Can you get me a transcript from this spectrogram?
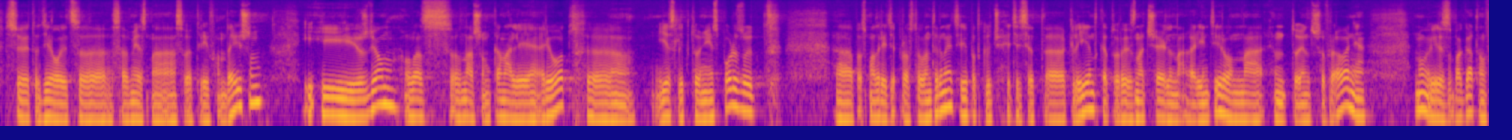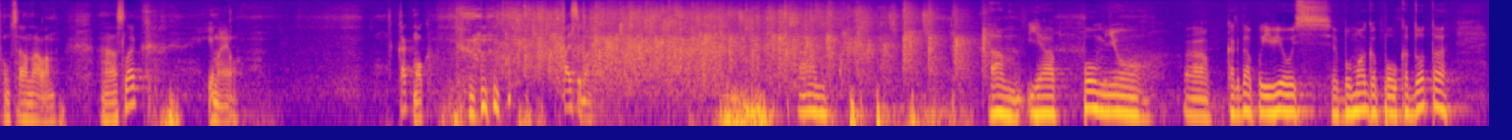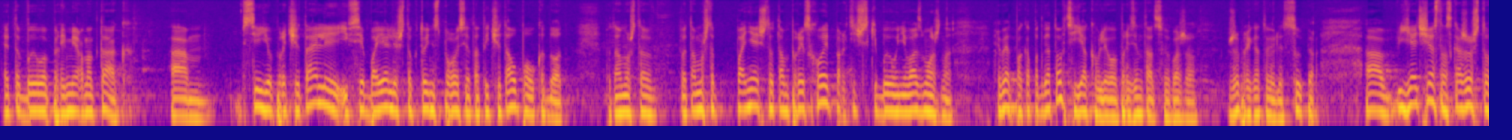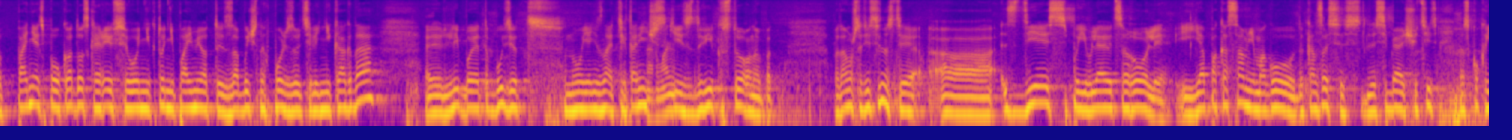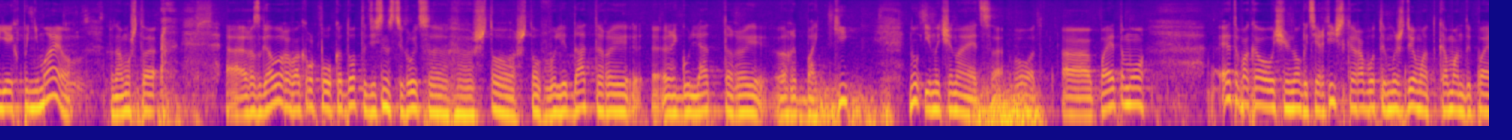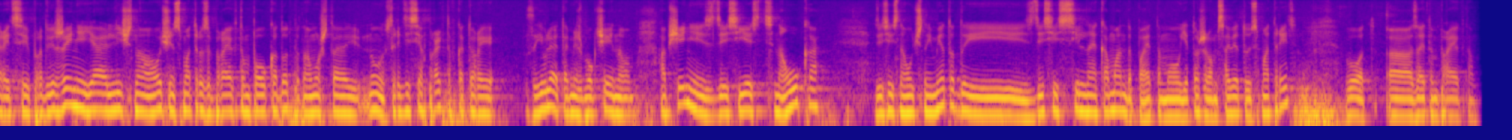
Все это делается совместно с Web3 Foundation. И, и ждем вас в нашем канале Риот. Если кто не использует, посмотрите просто в интернете и подключайтесь. Это клиент, который изначально ориентирован на end-to-end шифрование, ну и с богатым функционалом. А, Slack, email. как мог. Спасибо. Я помню, а, когда появилась бумага Polkadot, это было примерно так. Все ее прочитали, и все боялись, что кто-нибудь спросит, а ты читал Polkadot? Потому что, потому что понять, что там происходит, практически было невозможно. Ребят, пока подготовьте Яковлева презентацию, пожалуйста. Уже приготовили, супер. А, я честно скажу, что понять Polkadot, скорее всего, никто не поймет из обычных пользователей никогда. Э, либо это будет, ну, я не знаю, тектонический Нормально. сдвиг в сторону. Потому что в действительности э, здесь появляются роли. И я пока сам не могу до конца для себя ощутить, насколько я их понимаю. Потому что А, разговоры вокруг Polkadot действительно крутятся, э, что, что валидаторы, э, регуляторы, рыбаки. Ну и начинается. Вот. А, поэтому это пока очень много теоретической работы. Мы ждем от команды Parity продвижения. Я лично очень смотрю за проектом Polkadot, потому что ну, среди всех проектов, которые заявляют о межблокчейновом общении, здесь есть наука, Здесь есть научные методы, и здесь есть сильная команда, поэтому я тоже вам советую смотреть вот, э, за этим проектом.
